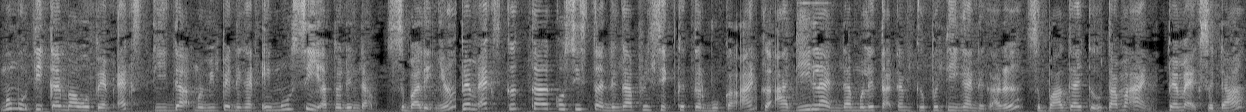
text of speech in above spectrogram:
membuktikan bahawa PMX tidak memimpin dengan emosi atau dendam. Sebaliknya, PMX kekal konsisten dengan prinsip keterbukaan, keadilan dan meletakkan kepentingan negara sebagai keutamaan. PMX sedar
